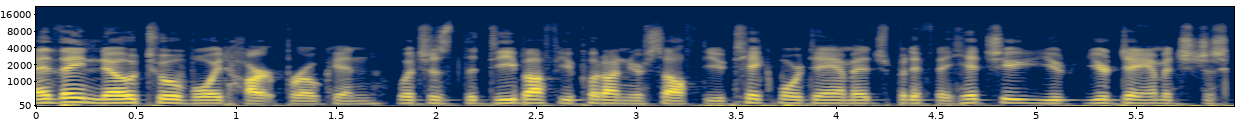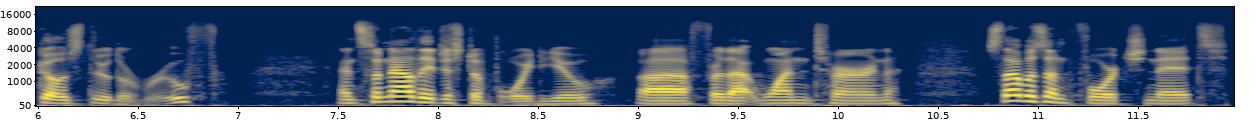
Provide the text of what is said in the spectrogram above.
and they know to avoid Heartbroken, which is the debuff you put on yourself. You take more damage, but if they hit you, you your damage just goes through the roof. And so now they just avoid you uh, for that one turn. So that was unfortunate.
